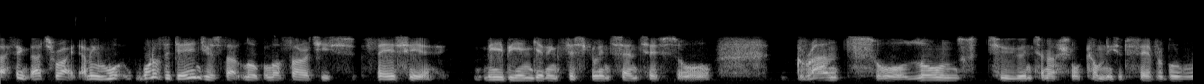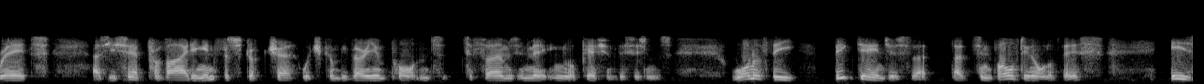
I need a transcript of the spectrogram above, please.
I think that's right. I mean, w- one of the dangers that local authorities face here may be in giving fiscal incentives or grants or loans to international companies at favourable rates. As you said, providing infrastructure, which can be very important to firms in making location decisions. One of the big dangers that that's involved in all of this is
